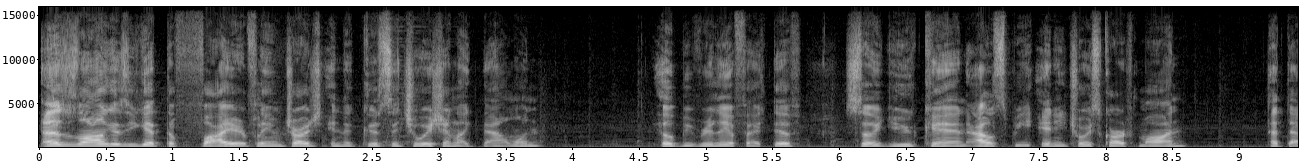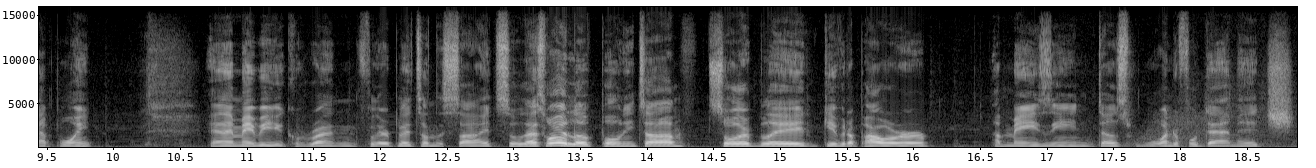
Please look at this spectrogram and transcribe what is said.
As long as you get the Fire Flame Charge in a good situation like that one, it'll be really effective. So you can outspeed any Choice Scarf Mon at that point. And then maybe you could run Flare Blitz on the side. So that's why I love Ponyta. Solar Blade, give it a power. Amazing, does wonderful damage.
